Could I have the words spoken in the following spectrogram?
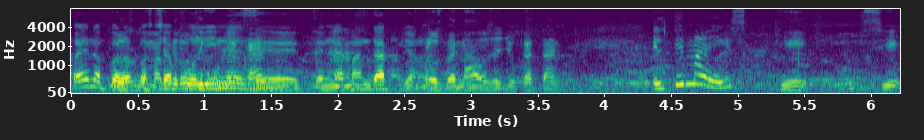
Bueno, pero Los los, chapulines de Tengamandapio, ¿no? los venados de Yucatán. El tema es que si,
